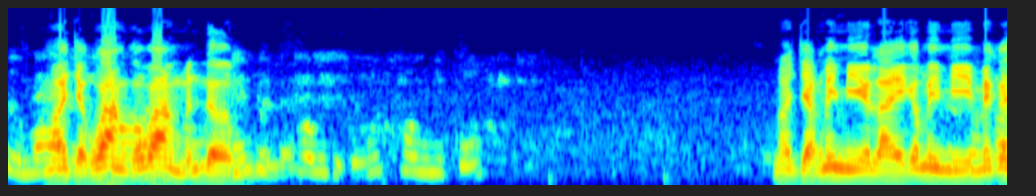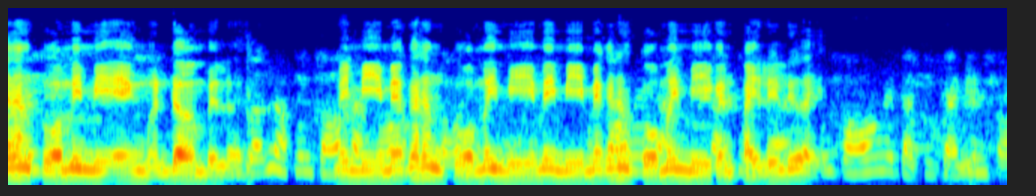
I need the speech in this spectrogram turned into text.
từ mo มา thì จาก cũng ว่างก็ mo ว่าง như เหมือน cũ, เดิม đến ไป từ เลย không thì cũng không như cũ มาจากไม่มีอะไรก็ไม่มีแม้กระทั่งตัวไม่มีเองเหมือนเดิมไปเลย vẫn là không có ไม่ cả มี có แม้ và กระทั่ง không ตัว có ไม่ như มี cũ. ไม่มีแม้กระทั่งตัวไม่มีกันไปเรื่อย không có ngay cả chính cái không có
